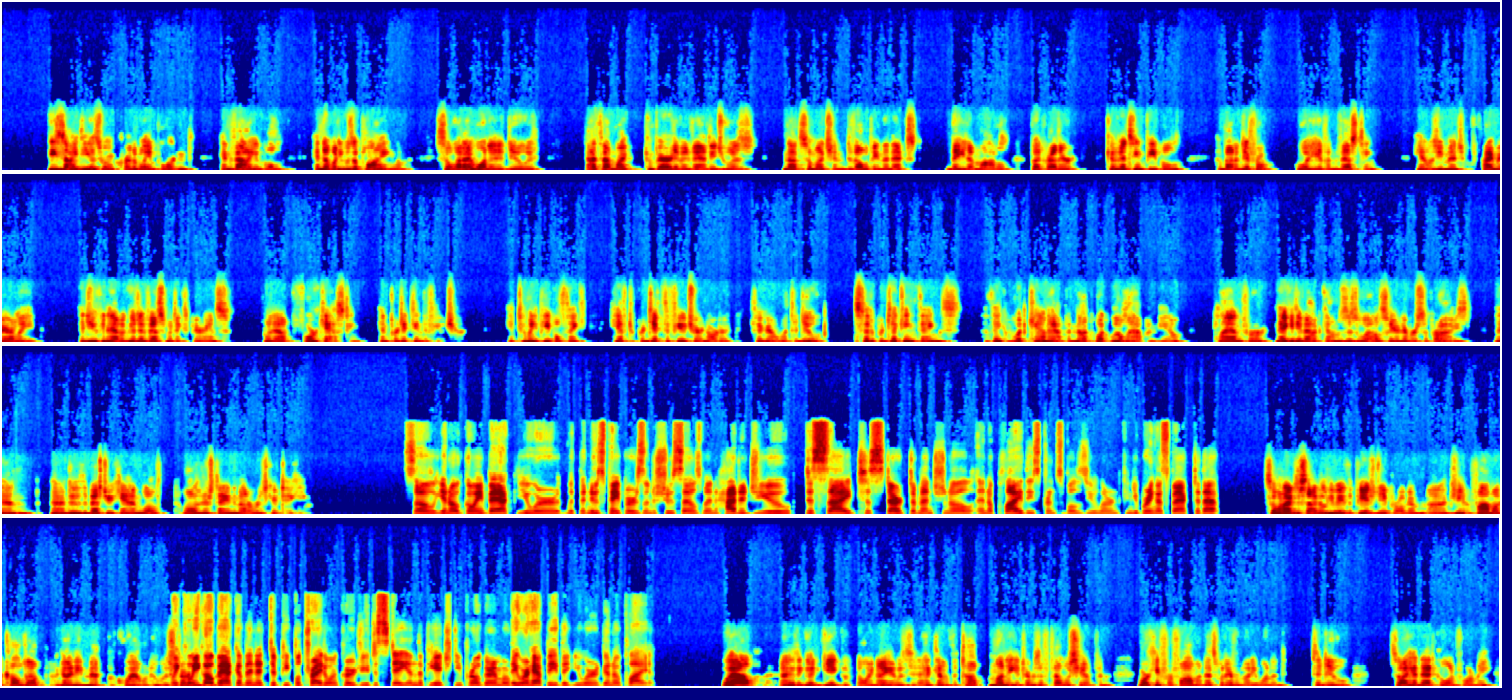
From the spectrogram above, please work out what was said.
these ideas were incredibly important and valuable, and nobody was applying them. So what I wanted to do, I thought my comparative advantage was not so much in developing the next beta model, but rather convincing people about a different way of investing you know, as you mentioned, primarily that you can have a good investment experience without forecasting and predicting the future. And too many people think you have to predict the future in order to figure out what to do. Instead of predicting things, think of what can happen, not what will happen. You know, plan for negative outcomes as well, so you're never surprised. Then uh, do the best you can while while understanding the amount of risk you're taking. So, you know, going back, you were with the newspapers and a shoe salesman. How did you decide to start Dimensional and apply these principles you learned? Can you bring us back to that? So when I decided to leave the PhD program, uh, Fama called up a guy named Mac McQuown, who was. Wait, can we go back a minute? Did people try to encourage you to stay in the PhD program, or they were happy that you were going to apply it? Well, I had a good gig going. I was had kind of the top money in terms of fellowship and working for Fama. That's what everybody wanted to do. So I had that going for me.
